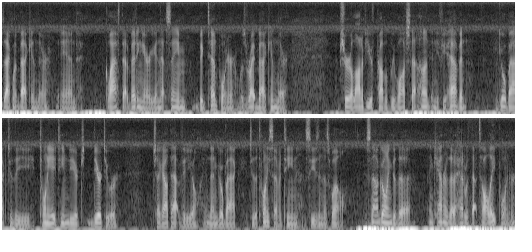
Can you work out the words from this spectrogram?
Zach went back in there and glassed that bedding area, and that same big 10 pointer was right back in there. Sure a lot of you have probably watched that hunt, and if you haven't, go back to the 2018 deer, deer tour, check out that video, and then go back to the 2017 season as well. So now going to the encounter that I had with that tall eight pointer,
